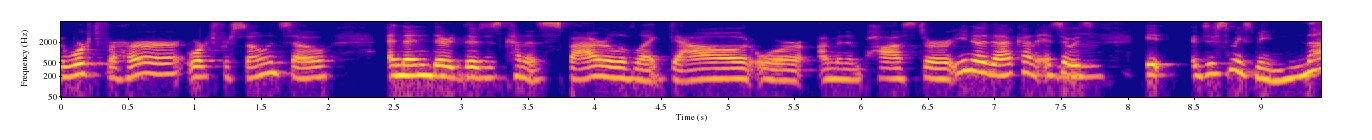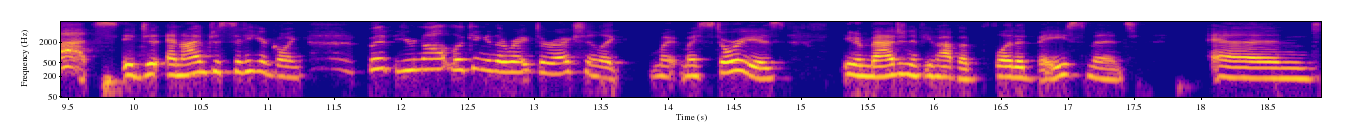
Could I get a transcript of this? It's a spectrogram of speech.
it worked for her, it worked for so and so. And then there, there's this kind of spiral of like doubt or I'm an imposter, you know, that kind of, and so mm-hmm. it's, it, it just makes me nuts. It just, and I'm just sitting here going, but you're not looking in the right direction. Like my, my story is, you know, imagine if you have a flooded basement and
